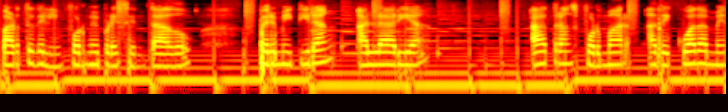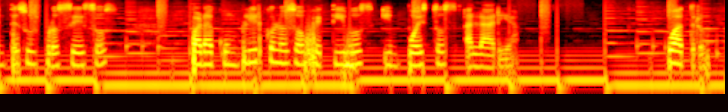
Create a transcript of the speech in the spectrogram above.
parte del informe presentado permitirán al área a transformar adecuadamente sus procesos para cumplir con los objetivos impuestos al área. 4.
